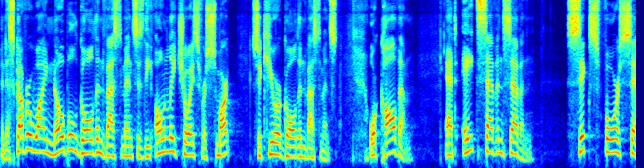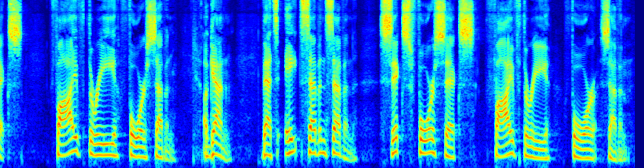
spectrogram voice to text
and discover why Noble Gold Investments is the only choice for smart, secure gold investments. Or call them at 877 646 5347. Again, that's 877 646 5347.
